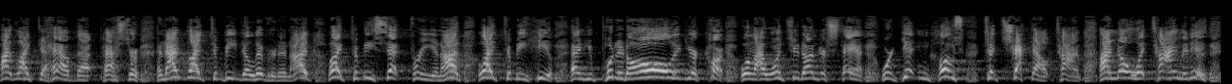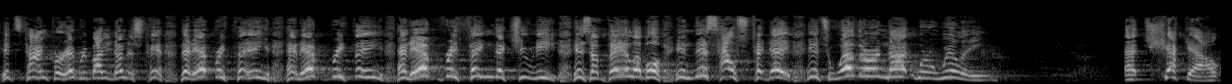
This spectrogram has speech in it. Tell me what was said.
I'd like to have that, Pastor, and I'd like to be delivered, and I'd like to be set free, and I'd like to be healed. And you put it all in your cart. Well, I want you to understand, we're getting close to checkout time. I know what time it is. It's time for everybody to understand that everything and everything and everything that you need is available in this house today. It's whether or not we're willing at checkout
